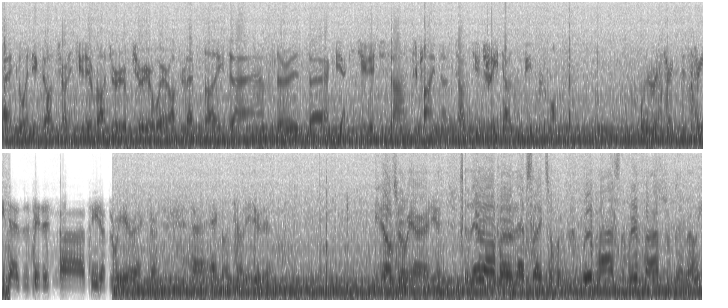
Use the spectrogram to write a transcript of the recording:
Echo India, Golf Charlie Juliet, Roger. I'm sure you're aware off your left side, um, there is uh, Echo Yankee Juliet and to climb now to altitude 3,000 feet for the moment. We'll restrict to 3,000 feet, uh, feet under rear extra. Uh, Echo Charlie Juliet. He knows where we are anyway. So they're off our left side somewhere. We're past them, we're fast from them, are we?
